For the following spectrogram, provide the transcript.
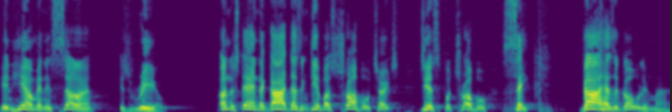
in Him and His Son is real. Understand that God doesn't give us trouble, church, just for trouble's sake. God has a goal in mind.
